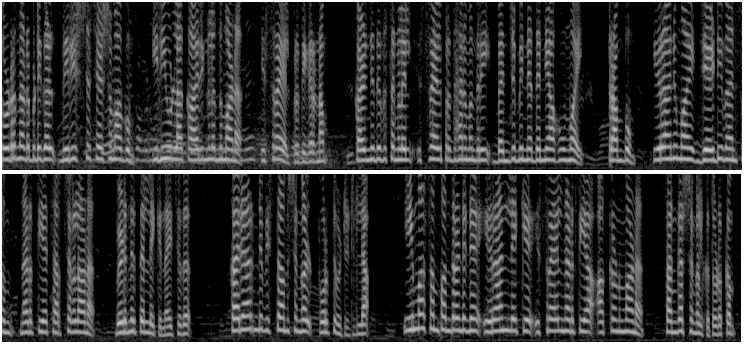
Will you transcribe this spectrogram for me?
തുടർ നടപടികൾ നിരീക്ഷിച്ച ശേഷമാകും ഇനിയുള്ള കാര്യങ്ങളെന്നുമാണ് ഇസ്രായേൽ പ്രതികരണം. കഴിഞ്ഞ ദിവസങ്ങളിൽ ഇസ്രായേൽ പ്രധാനമന്ത്രി ബെഞ്ചമിൻ നെതന്യാഹുവുമായി ട്രംപും ഇറാനുമായി ജെ ഡി വാൻസും നടത്തിയ ചർച്ചകളാണ് വെടിനിർത്തലിലേക്ക് നയിച്ചത്. കരാറിന്റെ വിശദാംശങ്ങൾ പുറത്തുവിട്ടിട്ടില്ല. ഈ മാസം പന്ത്രണ്ടിന് ഇറാനിലേക്ക് ഇസ്രായേൽ നടത്തിയ ആക്രമണമാണ് സംഘർഷങ്ങൾക്ക് തുടക്കം.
